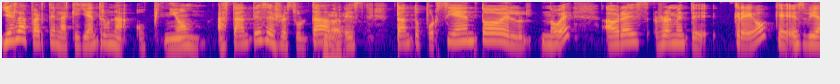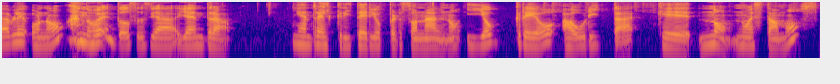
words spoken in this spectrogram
y es la parte en la que ya entra una opinión. Hasta antes el resultado es tanto por ciento, el, ¿no ve? Ahora es realmente creo que es viable o no, ¿no? Entonces ya, ya entra ya entra el criterio personal, ¿no? Y yo creo ahorita que no, no estamos,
